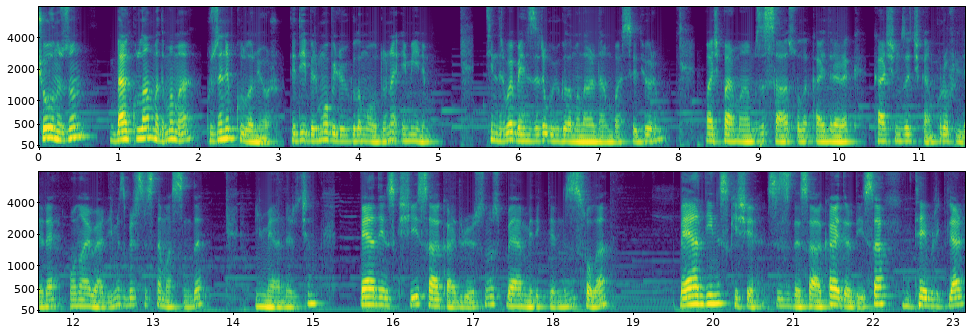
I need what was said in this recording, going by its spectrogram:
Çoğunuzun ben kullanmadım ama kuzenim kullanıyor dediği bir mobil uygulama olduğuna eminim. Tinder ve benzeri uygulamalardan bahsediyorum. Baş parmağımızı sağa sola kaydırarak karşımıza çıkan profillere onay verdiğimiz bir sistem aslında bilmeyenler için. Beğendiğiniz kişiyi sağa kaydırıyorsunuz, beğenmediklerinizi sola. Beğendiğiniz kişi sizi de sağa kaydırdıysa tebrikler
